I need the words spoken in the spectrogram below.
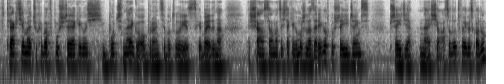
W trakcie meczu chyba wpuszczę jakiegoś bocznego obrońcę, bo to jest chyba jedyna szansa na coś takiego. Może Lazariego wpuszczę i James przejdzie na Esio. A co do twojego składu?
